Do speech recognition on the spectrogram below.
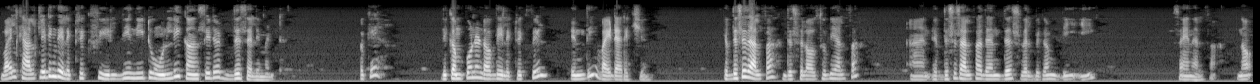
while calculating the electric field we need to only consider this element okay? The component of the electric field in the y direction. If this is alpha this will also be alpha. And if this is alpha then this will become dE sine alpha. Now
